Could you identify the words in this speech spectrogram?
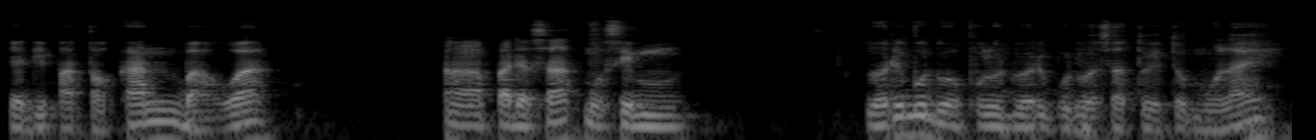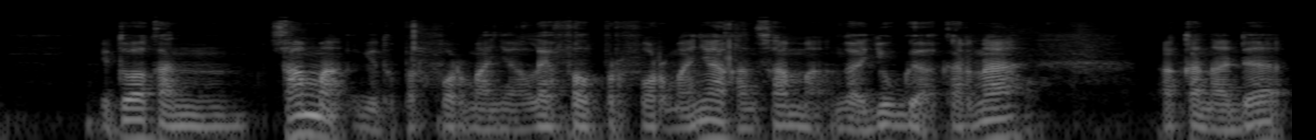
jadi patokan bahwa uh, pada saat musim 2020-2021 itu mulai itu akan sama gitu performanya, level performanya akan sama, nggak juga karena akan ada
